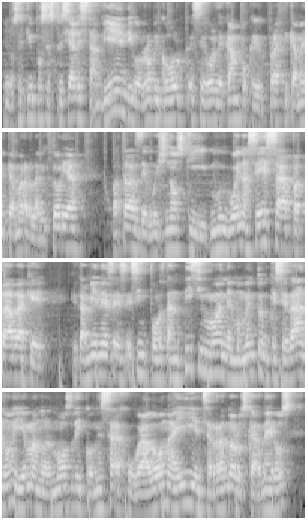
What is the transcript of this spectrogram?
En los equipos especiales también, digo, Robbie Gold, ese gol de campo que prácticamente amarra la victoria, patadas de Wisnowski muy buenas, esa patada que, también es, es, importantísimo en el momento en que se da, ¿no? Y Emmanuel Mosley con esa jugadón ahí encerrando a los carneros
